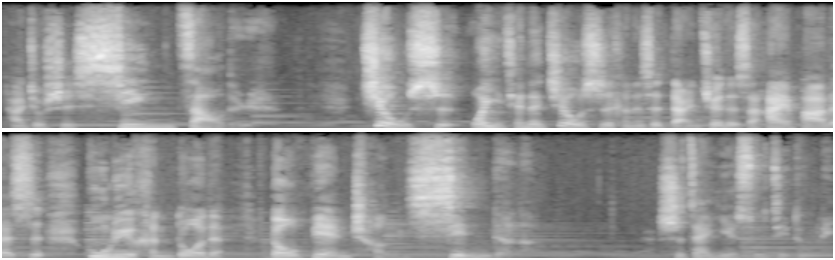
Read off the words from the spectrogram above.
他就是新造的人，旧事，我以前的旧事可能是胆怯的，是害怕的，是顾虑很多的，都变成新的了，是在耶稣基督里。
